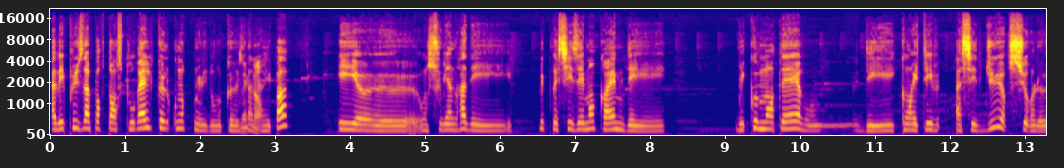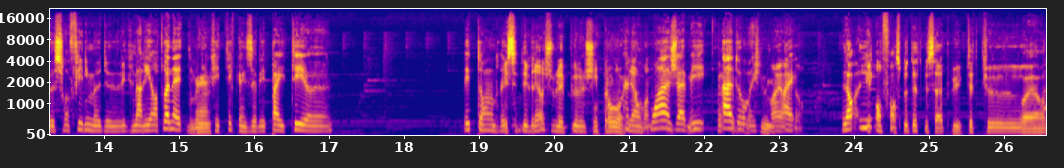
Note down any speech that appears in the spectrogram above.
avait plus d'importance pour elle que le contenu, donc euh, ça est pas. Et on se souviendra des, plus précisément quand même des, des commentaires ou des, qui ont été assez durs sur le, son film de Marie-Antoinette. Les critiques, elles n'avaient pas été tendre. Et, c'était bien, je l'ai pas Moi, j'avais adoré. Alors, en France, peut-être que ça a plu. Peut-être que. Ouais,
